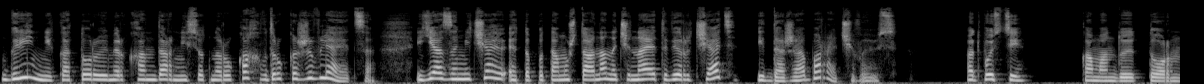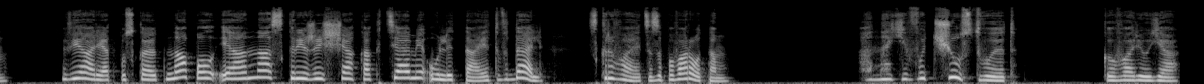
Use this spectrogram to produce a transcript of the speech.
Гринни, которую Меркхандар несет на руках, вдруг оживляется. Я замечаю это, потому что она начинает верчать и даже оборачиваюсь. «Отпусти», — командует Торн. Виари отпускают на пол, и она, скрежеща когтями, улетает вдаль, скрывается за поворотом. «Она его чувствует», — говорю я.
